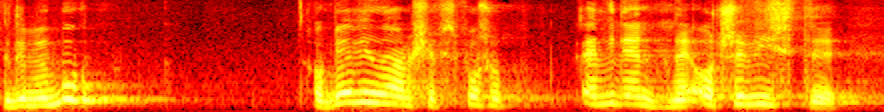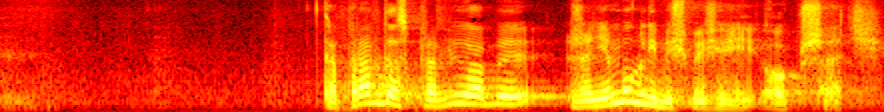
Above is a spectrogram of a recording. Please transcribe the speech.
Gdyby Bóg objawił nam się w sposób ewidentny, oczywisty, ta prawda sprawiłaby, że nie moglibyśmy się jej oprzeć.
